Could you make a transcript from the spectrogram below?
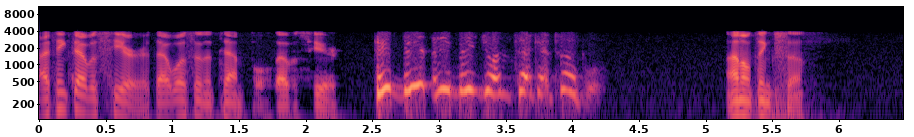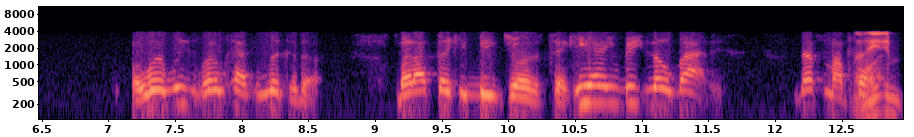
I think that was here. That wasn't a temple. That was here. He beat he beat Georgia Tech at Temple. I don't think so. Well, we we'll have to look it up. But I think he beat Georgia Tech. He ain't beat nobody. That's my point. No, he didn't.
